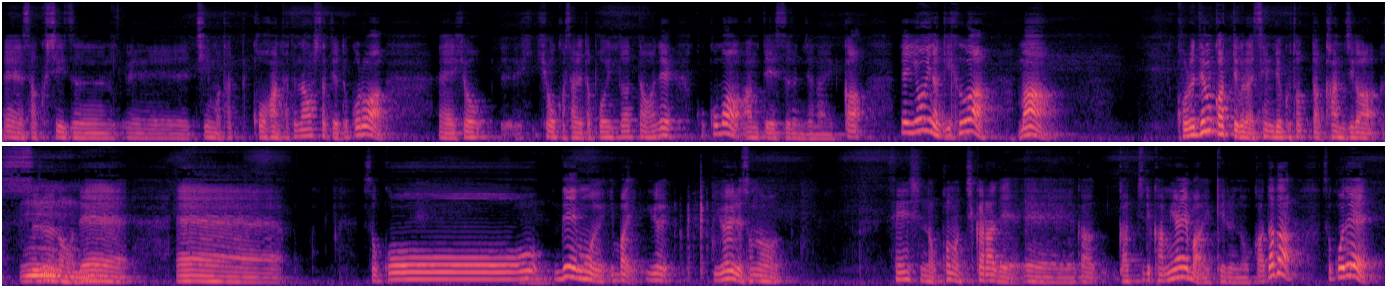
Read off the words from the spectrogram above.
えー昨シーズン、えーチームをた後半立て直したというところは、えー評評価されたポイントだったので、ここは安定するんじゃないか。で、4位の岐阜は、まあ、これでもかってぐらい戦力取った感じがするので、えーそこでもう、やっぱいわゆるその、選手の個の力で、えーががっちり噛み合えばいけるのか。ただ、そこで、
